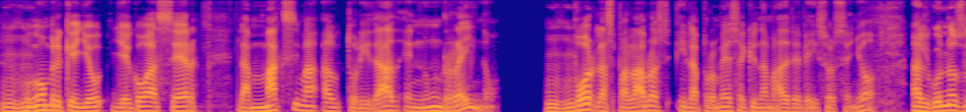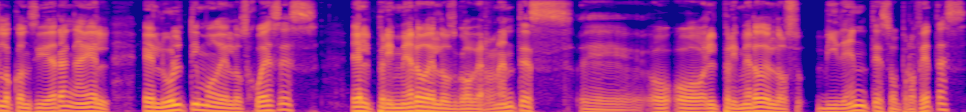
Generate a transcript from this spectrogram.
un hombre que yo- llegó a ser la máxima autoridad en un reino por las palabras y la promesa que una madre le hizo al Señor. Algunos lo consideran a él el último de los jueces, el primero de los gobernantes eh, o, o el primero de los videntes o profetas,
